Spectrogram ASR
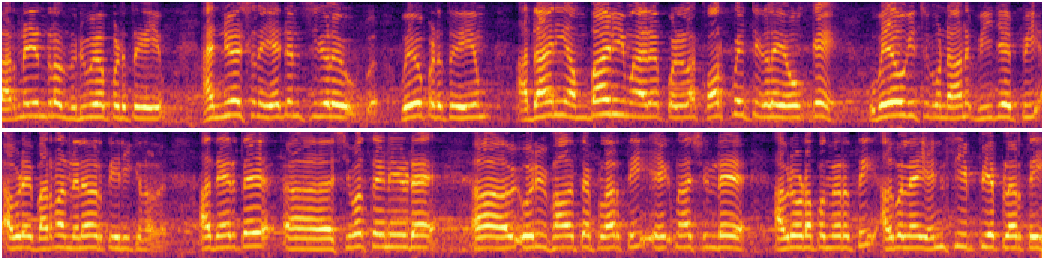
ഭരണയന്ത്രം ദുരുപയോഗപ്പെടുത്തുകയും അന്വേഷണ ഏജൻസികളെ ഉപയോഗപ്പെടുത്തുകയും അദാനി അംബാനിമാരെ പോലുള്ള കോർപ്പറേറ്റുകളെയൊക്കെ ഉപയോഗിച്ചുകൊണ്ടാണ് ബി ജെ പി അവിടെ ഭരണം നിലനിർത്തിയിരിക്കുന്നത്. അത് നേരത്തെ ശിവസേനയുടെ ഒരു വിഭാഗത്തെ പിളർത്തി ഏക്നാഥിന്റെ അവരോടൊപ്പം നിർത്തി അതുപോലെ എൻ സി പിയെ പിളർത്തി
